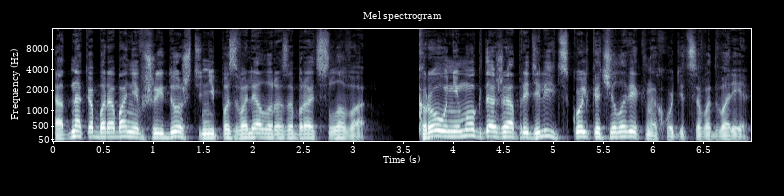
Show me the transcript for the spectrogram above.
однако барабанивший дождь не позволял разобрать слова. Кроу не мог даже определить, сколько человек находится во дворе.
